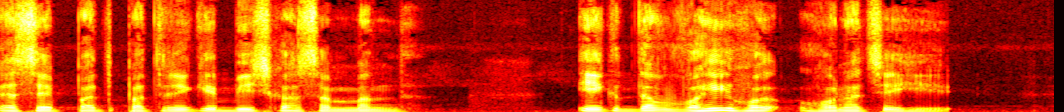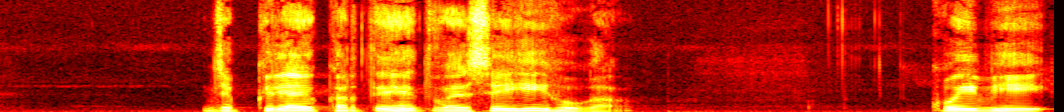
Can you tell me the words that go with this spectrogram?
ऐसे पति पत्नी के बीच का संबंध एकदम वही हो, होना चाहिए। जब क्रियायोग करते हैं तो वैसे ही होगा। कोई भी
